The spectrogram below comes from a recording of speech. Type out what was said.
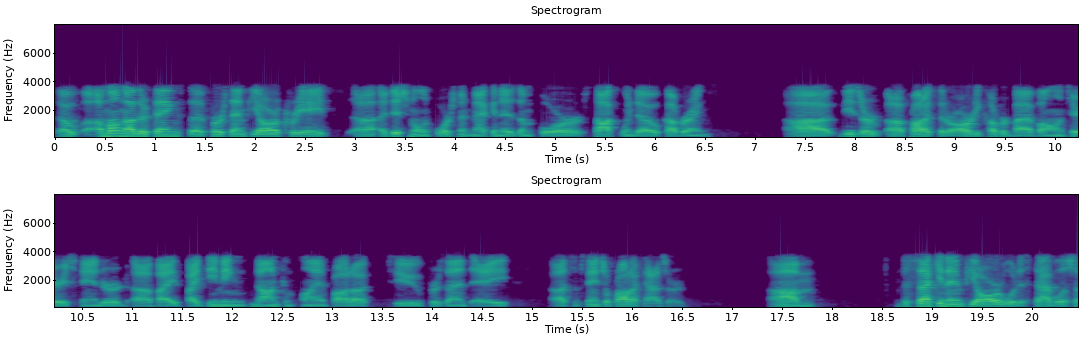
So among other things, the first NPR creates uh, additional enforcement mechanism for stock window coverings. Uh, these are uh, products that are already covered by a voluntary standard uh, by, by deeming non-compliant product to present a uh, substantial product hazard. Um, the second NPR would establish a,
